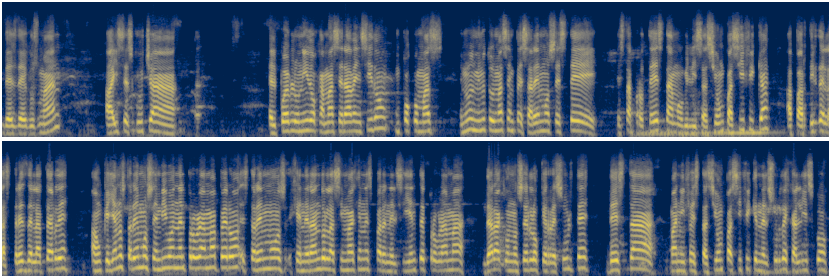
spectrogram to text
Desde Guzmán, ahí se escucha el pueblo unido jamás será vencido. Un poco más, en unos minutos más empezaremos este, esta protesta, movilización pacífica a partir de las 3 de la tarde, aunque ya no estaremos en vivo en el programa, pero estaremos generando las imágenes para en el siguiente programa dar a conocer lo que resulte de esta manifestación pacífica en el sur de Jalisco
